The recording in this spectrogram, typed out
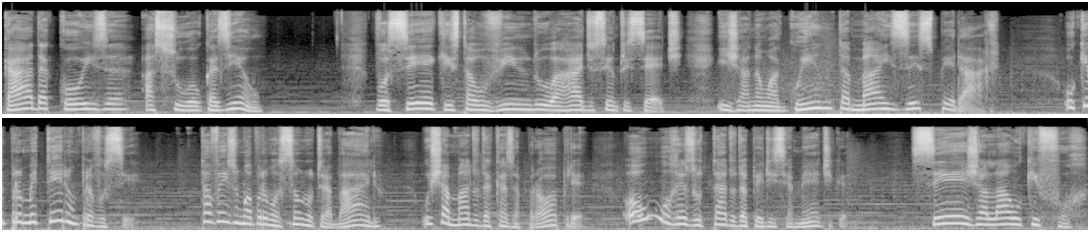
cada coisa a sua ocasião. Você que está ouvindo a Rádio 107 e já não aguenta mais esperar. O que prometeram para você? Talvez uma promoção no trabalho, o chamado da casa própria ou o resultado da perícia médica, seja lá o que for.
